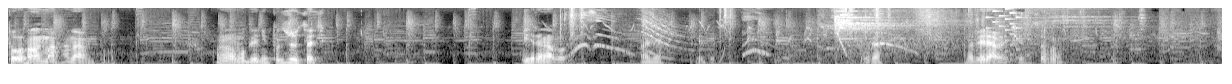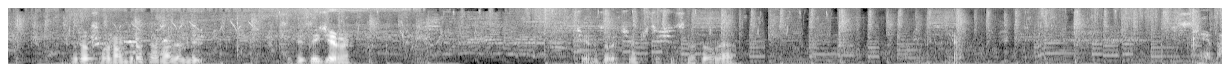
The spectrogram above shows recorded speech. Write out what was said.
To o, macha. To... O, mogę nim podrzucać. I na bok. A nie, nie to. Dobra. Zabieramy cię ze sobą. Wyrosła nam droga, no ale my sobie zejdziemy. Idziemy, zobaczymy czy coś jest na dole. Nie ma. Nic nie ma.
